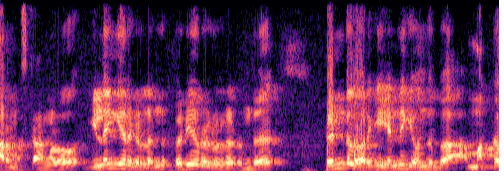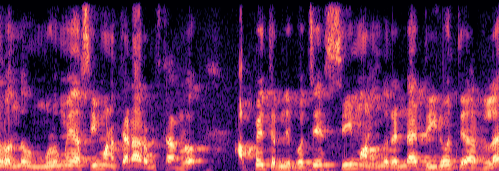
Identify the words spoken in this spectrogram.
ஆரம்பிச்சிட்டாங்களோ இளைஞர்கள்லேருந்து பெரியவர்கள்லேருந்து பெண்கள் வரைக்கும் என்னைக்கு வந்து மக்கள் வந்து முழுமையாக சீமானை தேட ஆரம்பிச்சிட்டாங்களோ அப்பயே தெரிஞ்சு போச்சு சீமான் வந்து ரெண்டாயிரத்தி இருபத்தி ஆறில்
